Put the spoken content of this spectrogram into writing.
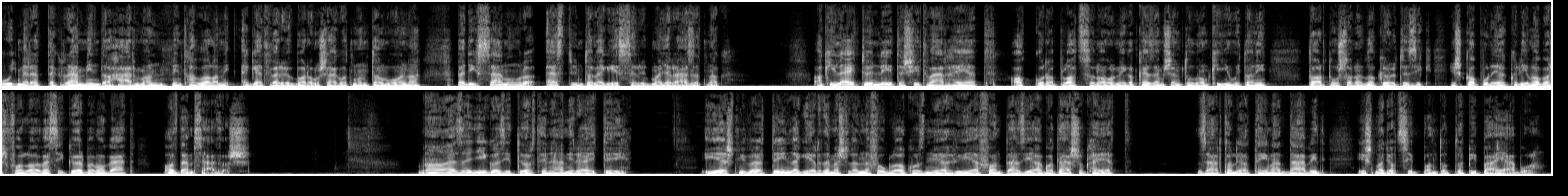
Úgy meredtek rám mind a hárman, mintha valami egetverő baromságot mondtam volna, pedig számomra ez tűnt a legészszerűbb magyarázatnak. Aki lejtőn létesít várhelyet, akkora placon, ahol még a kezem sem tudom kinyújtani, tartósan oda költözik, és kapu nélküli magas fallal veszi körbe magát, az nem százas. Na, ez egy igazi történelmi rejtély. Ilyesmivel tényleg érdemes lenne foglalkozni a hülye fantáziálgatások helyett. Zárta le a témát Dávid, és nagyot szippantott a pipájából.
